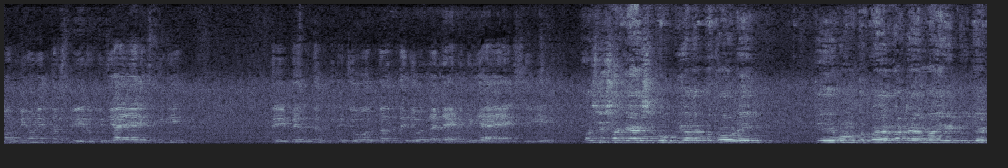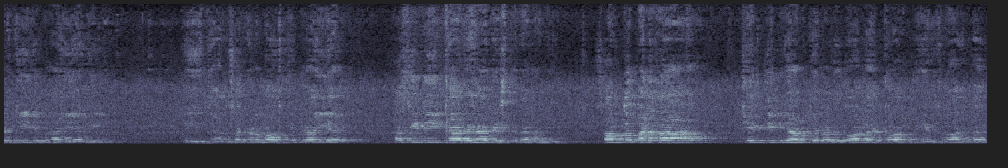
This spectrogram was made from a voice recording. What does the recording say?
ਮੰਮੀ ਹੁਣੇ ਤਸਵੀਰ ਵੀ ਜਾਇਆ ਆਈ ਸੀਗੀ, ਤੇ ਬਿੰਦ ਜੋਤ ਤੇ ਜੋਤ ਦਾ ਡੈਡ ਵੀ ਜਾਇਆ ਆਈ ਸੀਗੀ। ਅਸੀਂ ਛਕਿਆ ਸੀ ਗੋਭੀ ਵਾਲੇ ਪਕੌੜੇ, ਤੇ ਹੁਣ ਦੁਪਹਿਰ ਦਾ ਟਾਈਮ ਆ ਏ ਟੂ ਜ਼ੈਡ ਚੀਜ਼ ਬਣਾਈ ਹੈਗੀ ਤੇ ਜਲ ਸਕਣ ਵਾਸਤੇ ਬਣਾਈ ਹੈ। ਅਸੀਂ ਦੀ ਕਰ ਰਹੇ ਹਾਂ ਰਿਸ਼ਤੇਦਾਰਾਂ ਦੀ। ਸਭ ਤੋਂ ਪਹਿਲਾਂ ਤਾਂ ਖੇਤੀ ਪੰਜਾਬ ਚੈਨਲ ਤੇ ਤੁਹਾਡਾ ਇੱਕ ਵਾਰ ਫੇਰ ਸਵਾਗਤ ਹੈ।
